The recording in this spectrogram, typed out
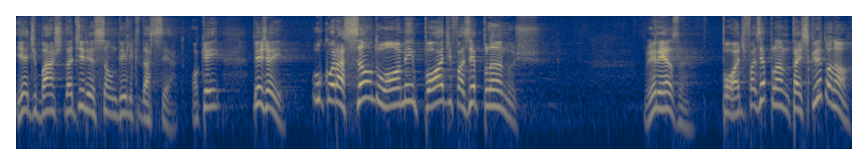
e é debaixo da direção dele que dá certo, ok? Veja aí, o coração do homem pode fazer planos. Beleza, pode fazer plano, está escrito ou não?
